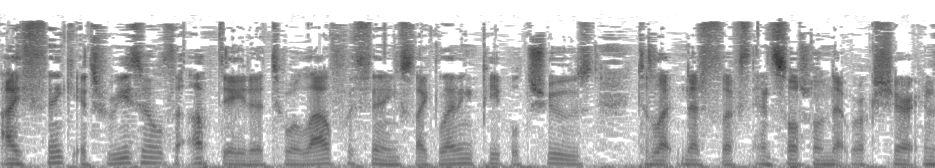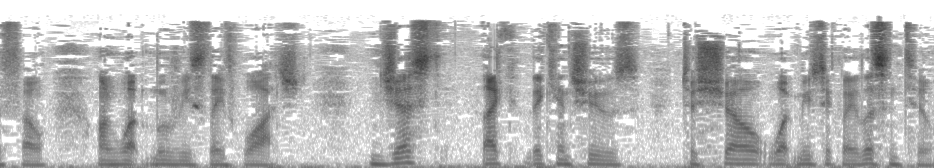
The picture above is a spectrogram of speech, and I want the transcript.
I think it's reasonable to update it to allow for things like letting people choose to let Netflix and social networks share info on what movies they've watched, just like they can choose to show what music they listen to.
